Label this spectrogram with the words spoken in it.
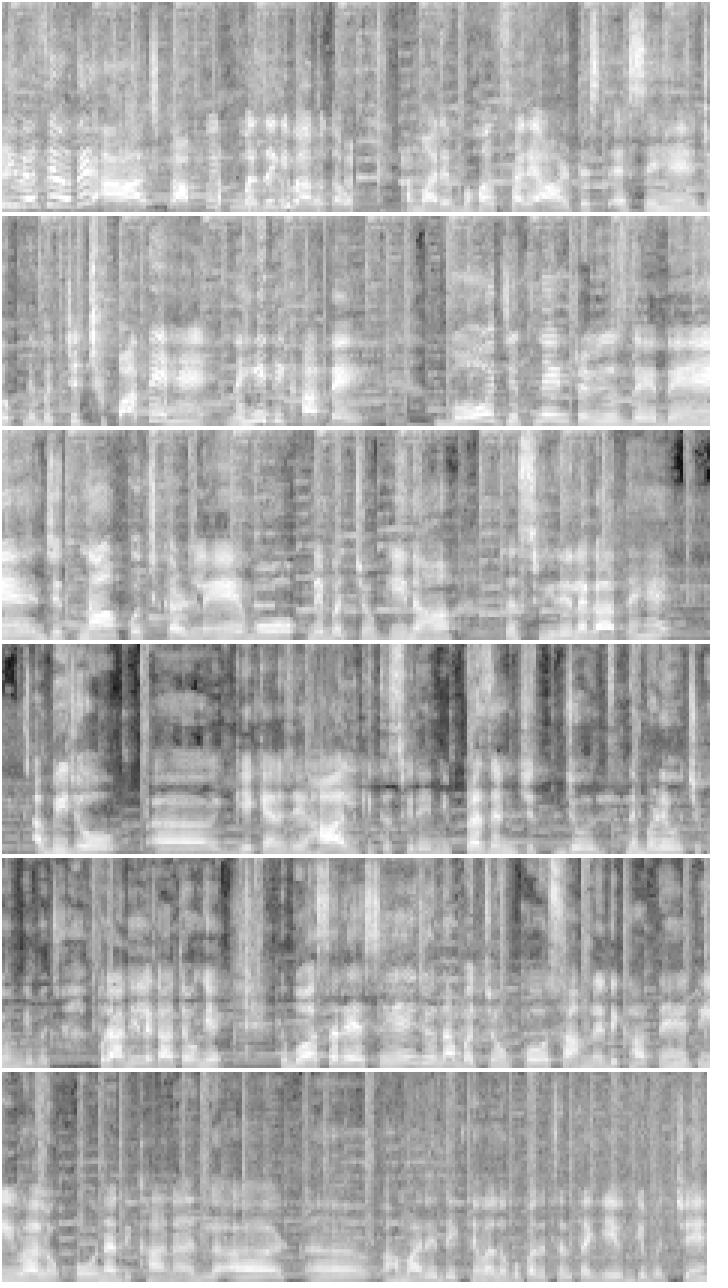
نہیں ویسے بتائیں آج آپ کو ایک مزے کی بات بتاؤں۔ ہمارے بہت سارے آرٹسٹ ایسے ہیں جو اپنے بچے چھپاتے ہیں نہیں دکھاتے۔ وہ جتنے انٹرویوز دے دیں جتنا کچھ کر لیں وہ اپنے بچوں کی نہ تصویریں لگاتے ہیں۔ ابھی جو یہ کہنا چاہیے حال کی تصویریں یعنی نہیں پریزنٹ جو جتنے بڑے ہو چکے ہوں گے بچے، پرانی لگاتے ہوں گے، تو بہت سارے ایسے ہیں جو نہ بچوں کو سامنے دکھاتے ہیں، ٹی وی والوں کو نہ دکھانا ہمارے دیکھنے والوں کو پتہ چلتا ہے کہ یہ ان کے بچے ہیں،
